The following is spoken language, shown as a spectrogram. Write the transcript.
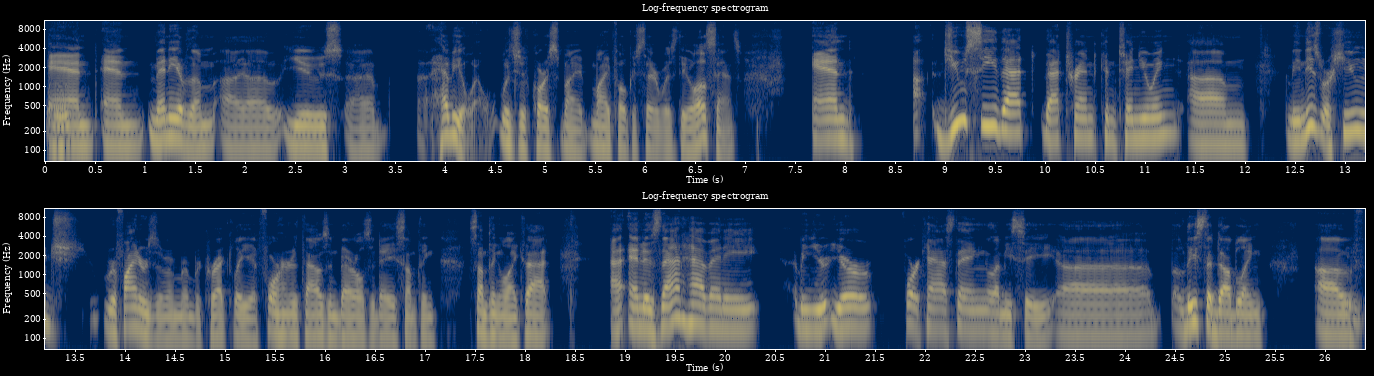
Mm-hmm. and and many of them uh, use uh, heavy oil, which of course my my focus there was the oil sands. And uh, do you see that that trend continuing? Um, I mean, these were huge refiners, if I remember correctly, at four hundred thousand barrels a day, something something like that. and does that have any? I mean, you're you're forecasting. Let me see, uh, at least a doubling of mm.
